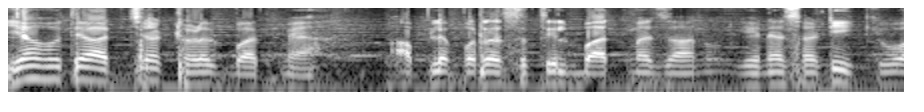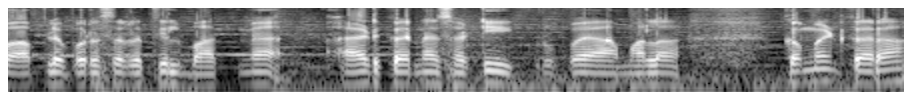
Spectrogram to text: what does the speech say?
या होत्या आजच्या ठळक बातम्या. आपल्या परिसरातील बातम्या जाणून घेण्यासाठी किंवा आपल्या परिसरातील बातम्या ॲड करण्यासाठी कृपया आम्हाला कमेंट करा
